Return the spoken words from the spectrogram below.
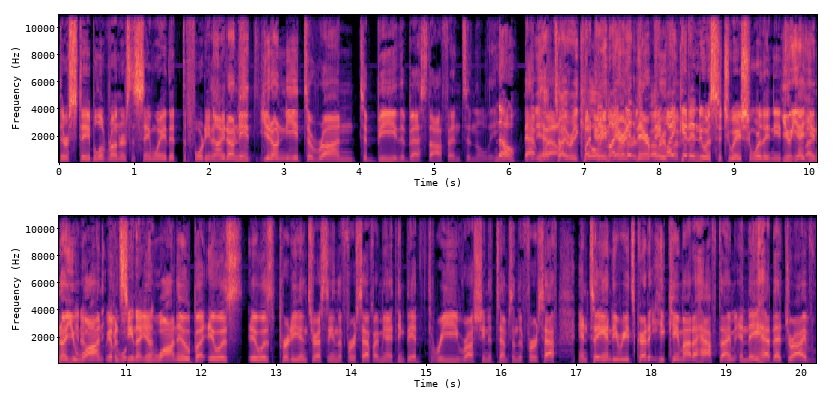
their stable of runners the same way that the 49ers. You don't need you don't need to run to be the best offense in the league. No, that And you have well. Tyreek But Hill I They might get, they're they might get into a situation where they need You, to. yeah, but, you know, you, want. We haven't you, seen that yet. You want to, but it was it was pretty interesting in the first half. I mean, I think they had three rushing attempts in the first half. And to Andy Reid's credit, he came out of halftime and they had that drive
